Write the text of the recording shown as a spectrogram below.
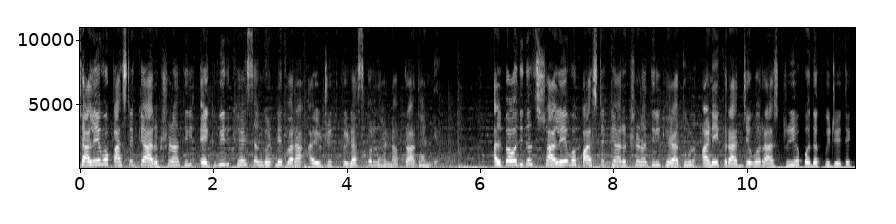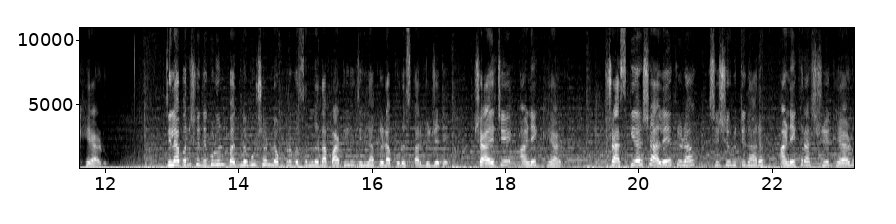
शालेय व पाच टक्के आरक्षणातील एकवीर खेळ संघटनेद्वारा आयोजित क्रीडा स्पर्धांना प्राधान्य अल्पावधीतच शालेय व पाच टक्के आरक्षणातील खेळातून अनेक राज्य व राष्ट्रीय पदक विजेते खेळाडू. जिल्हा परिषदेकडून पद्मभूषण डॉक्टर वसंतदा पाटील जिल्हा क्रीडा पुरस्कार विजेते शाळेचे अनेक खेळाडू. शासकीय शालेय क्रीडा शिष्यवृत्तीधारक अनेक राष्ट्रीय खेळाडू.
